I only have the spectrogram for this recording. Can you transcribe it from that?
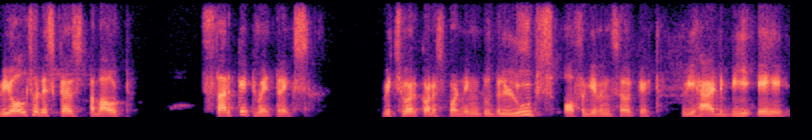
We also discussed about circuit matrix, which were corresponding to the loops of a given circuit. We had BA,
